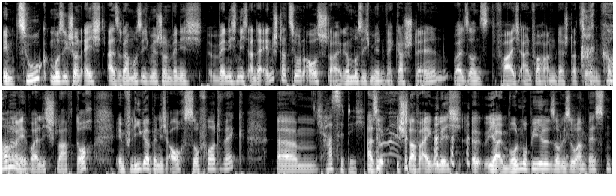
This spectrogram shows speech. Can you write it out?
Im Zug muss ich schon echt, also da muss ich mir schon, wenn ich, wenn ich nicht an der Endstation aussteige, muss ich mir einen Wecker stellen, weil sonst fahre ich einfach an der Station komm. vorbei, weil ich schlafe. Doch, im Flieger bin ich auch sofort weg. Ähm, Ich hasse dich. also ich schlafe eigentlich, äh, ja, im Wohnmobil sowieso am besten.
